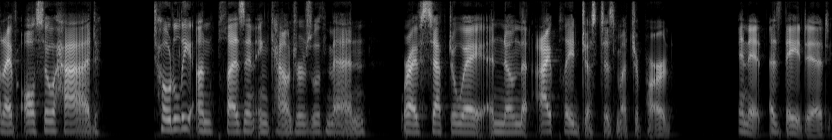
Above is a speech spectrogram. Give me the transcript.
And i've also had totally unpleasant encounters with men where i've stepped away and known that i played just as much a part in it as they did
